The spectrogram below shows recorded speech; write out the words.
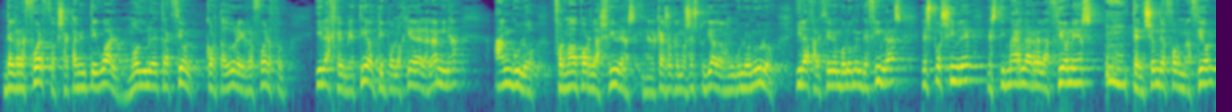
del refuerzo exactamente igual, módulo de tracción, cortadura y refuerzo, y la geometría o tipología de la lámina, ángulo formado por las fibras, en el caso que hemos estudiado, ángulo nulo, y la fracción en volumen de fibras, es posible estimar las relaciones tensión-deformación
